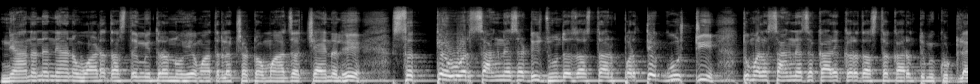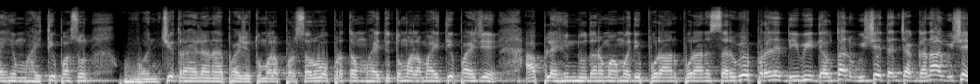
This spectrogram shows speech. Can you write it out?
ज्ञानानं ज्ञान वाढत असतं मित्रांनो हे मात्र लक्षात ठेवा. माझं चॅनल हे सत्यवर सांगण्यासाठी झुंजत असता प्रत्येक गोष्टी तुम्हाला सांगण्याचं कार्य करत असतं. कारण तुम्ही कुठल्याही माहितीपासून वंचित राहायला नाही पाहिजे. तुम्हाला पर सर्वप्रथम माहिती तुम्हाला माहिती पाहिजे. आपल्या हिंदू धर्मामध्ये पुराण पुराण सर्व प्रणे देवी देवतांविषयी त्यांच्या गणाविषयी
